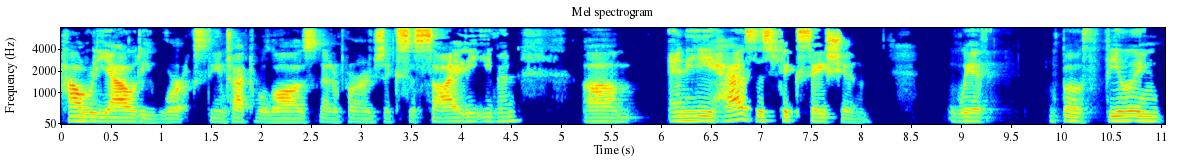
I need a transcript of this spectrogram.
how reality works, the intractable laws that emerge, like society even. Um, and he has this fixation with both feeling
